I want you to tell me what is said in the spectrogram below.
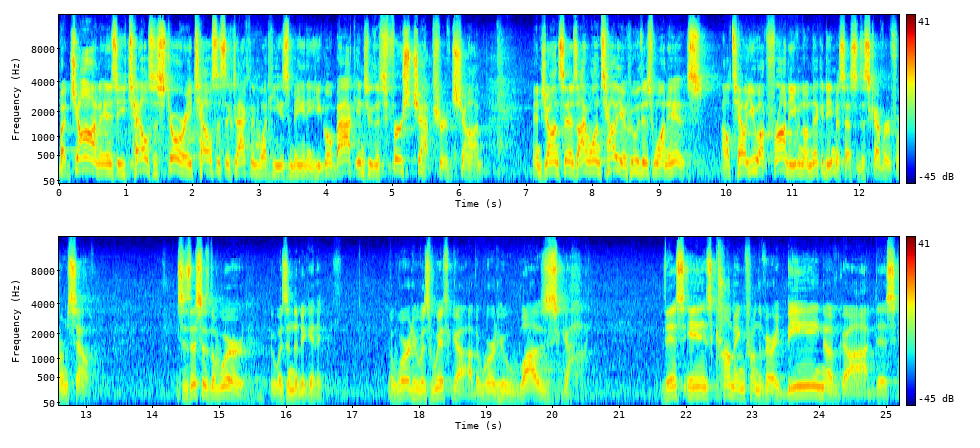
But John, as he tells the story, tells us exactly what he's meaning. You go back into this first chapter of John, and John says, I won't tell you who this one is. I'll tell you up front, even though Nicodemus has to discover it for himself. He says, This is the Word who was in the beginning, the Word who was with God, the Word who was God. This is coming from the very being of God, this,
